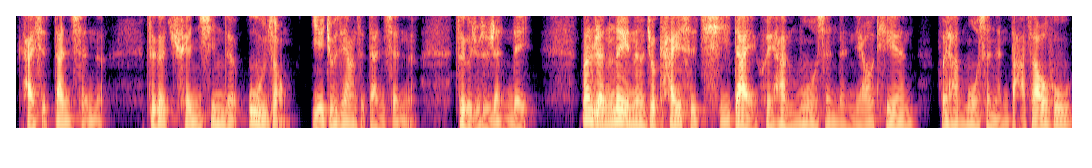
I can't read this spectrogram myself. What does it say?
开始诞生了。这个全新的物种也就这样子诞生了。这个就是人类。那人类呢，就开始期待会和陌生人聊天，会和陌生人打招呼，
